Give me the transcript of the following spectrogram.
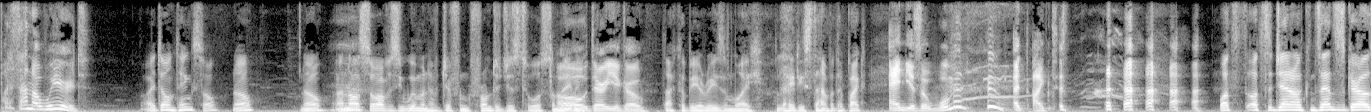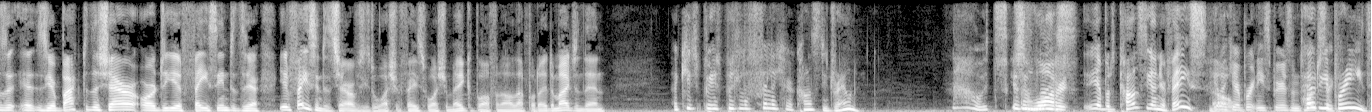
But is that not weird? I don't think so. No, no. And also, obviously, women have different frontages to us, so maybe Oh, there you go. that could be a reason why ladies stand with their back. Enya's a woman. I, I, What's what's the general consensus, girls? Is your back to the shower, or do you face into the shower? You face into the shower obviously to wash your face, wash your makeup off, and all that. But I'd imagine then, Like you people feel like you're constantly drowning. No, it's Just kinda water, nice. yeah, but constantly on your face. I feel like you're Britney Spears and How do you breathe?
